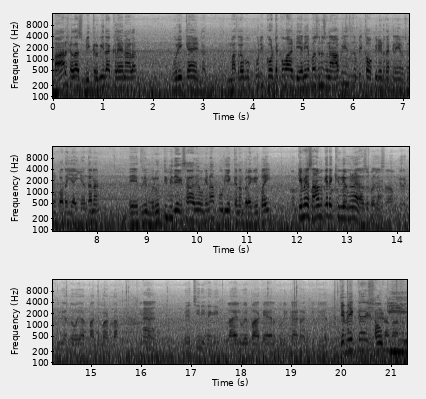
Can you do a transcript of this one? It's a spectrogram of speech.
ਮਾਰਸ਼ਲ ਦਾ ਸਪੀਕਰ ਵੀ ਰੱਖ ਲਿਆ ਨਾਲ। ਪੂਰੀ ਘੈਂਟ ਮਤਲਬ ਪੂਰੀ ਗੁੱਡ ਕੁਆਲਿਟੀ ਨਹੀਂ ਆਪਾਂ ਤੁਹਾਨੂੰ ਸੁਣਾ ਵੀ ਨਹੀਂ ਵੀ ਕਾਪੀਰਾਈਟ ਦਾ ਕਲੇਮ ਤੁਹਾਨੂੰ ਪਤਾ ਹੀ ਆਈ ਜਾਂਦਾ ਨਾ। ਤੇ ਤੁਸੀਂ ਮਰੂਤੀ ਵੀ ਦੇਖ ਸਕਦੇ ਹੋਗੇ ਨਾ ਪੂਰੀ ਇੱਕ ਨੰਬਰ ਹੈਗੀ। ਬਾਈ ਕਿਵੇਂ ਸਾਂਭ ਕੇ ਰੱਖੀ ਹੋਈ ਹੈ ਮੈਨੂੰ ਇਹ ਦੱਸ ਪਹਿਲਾਂ। ਸਾਂਭ ਕੇ ਰੱਖੀ ਹੋਈ ਆ 2005 ਮਾਡਲ ਹਾਂ। ਵੇਚੀ ਨਹੀਂ ਹੈਗੀ। ਲਾਏ ਲੂਏ ਪਾ ਕੇ ਐਲ ਪੂਰੀ ਘੈਂਟ ਰੱਖੀ ਹੋਈ ਆ। ਜਿਵੇਂ ਇੱਕ ਸ਼ੌਂਕੀ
